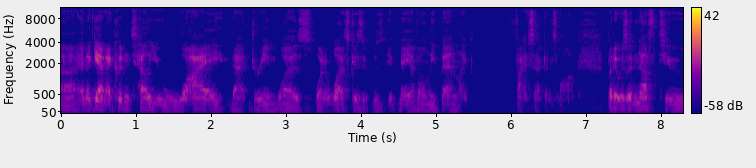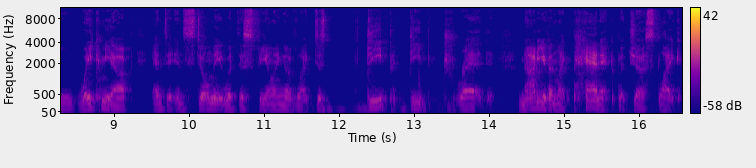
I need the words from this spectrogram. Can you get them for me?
Uh, and again, I couldn't tell you why that dream was what it was because it was it may have only been like five seconds long, but it was enough to wake me up and to instill me with this feeling of like just deep, deep dread. Not even like panic, but just like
